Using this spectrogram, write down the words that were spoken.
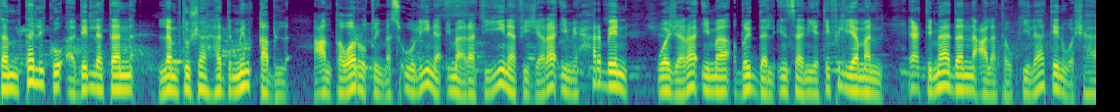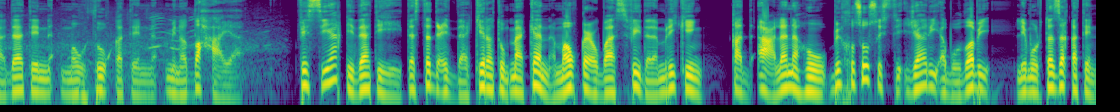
تمتلك أدلة لم تشاهد من قبل عن تورط مسؤولين إماراتيين في جرائم حرب وجرائم ضد الإنسانية في اليمن اعتمادا على توكيلات وشهادات موثوقة من الضحايا. في السياق ذاته تستدعي الذاكرة ما كان موقع باسفيد الأمريكي قد أعلنه بخصوص استئجار أبو ظبي لمرتزقة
